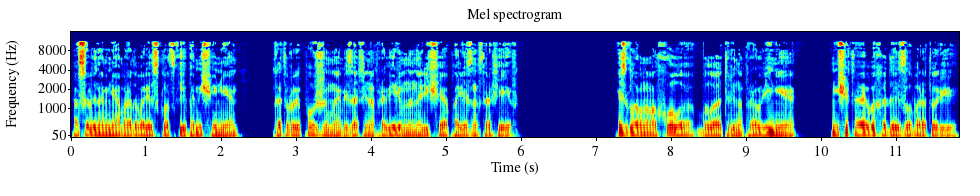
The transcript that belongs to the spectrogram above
Особенно меня обрадовали складские помещения, которые позже мы обязательно проверим на наличие полезных трофеев. Из главного холла было три направления, не считая выхода из лаборатории.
